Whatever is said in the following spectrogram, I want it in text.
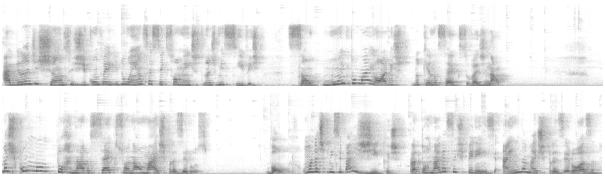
há grandes chances de contrair doenças sexualmente transmissíveis. São muito maiores do que no sexo vaginal. Mas como tornar o sexo anal mais prazeroso? Bom, uma das principais dicas para tornar essa experiência ainda mais prazerosa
